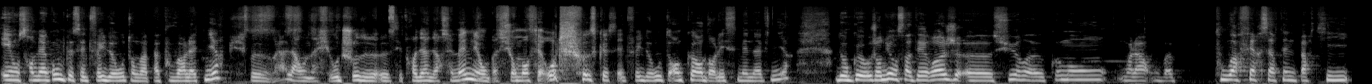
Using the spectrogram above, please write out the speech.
et on se rend bien compte que cette feuille de route, on va pas pouvoir la tenir puisque voilà, là, on a fait autre chose ces trois dernières semaines et on va sûrement faire autre chose que cette feuille de route encore dans les semaines à venir. Donc aujourd'hui, on s'interroge sur comment voilà, on va pouvoir faire certaines parties,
